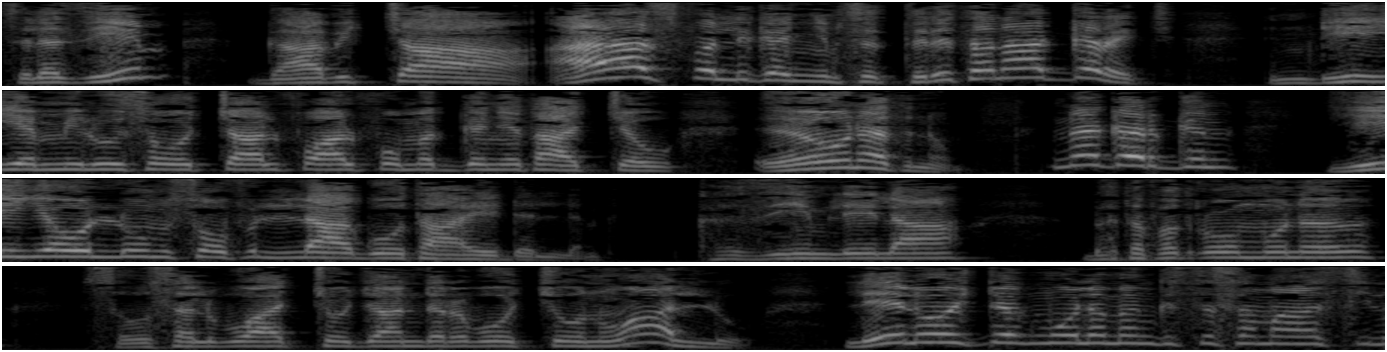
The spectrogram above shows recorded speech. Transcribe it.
ስለዚህም ጋብቻ አያስፈልገኝም ስትል ተናገረች። እንዲህ የሚሉ ሰዎች አልፎ አልፎ መገኘታቸው እውነት ነው። ነገር ግን ይህ የሁሉም ሰው ፍላጎታ አይደለም። ከዚህም ሌላ በተፈጥሮም ሆነ ሰው ሰልቧቸው ጃንደረቦች ሆኑ አሉ። ሌሎች ደግሞ ለመንግሥተ ሰማያት ሲሉ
